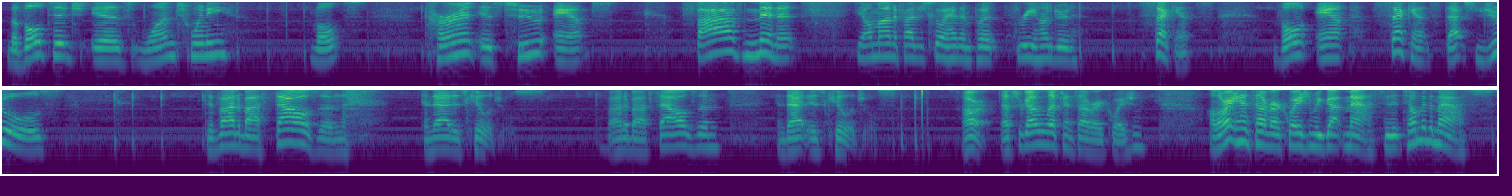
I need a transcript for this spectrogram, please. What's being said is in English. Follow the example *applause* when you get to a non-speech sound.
The voltage is 120 volts. Current is 2 amps. 5 minutes. Do y'all mind if I just go ahead and put 300 seconds? Volt amp seconds, that's joules, divided by 1,000, and that is kilojoules. Divided by 1,000, and that is kilojoules. All right, that's what we got on the left-hand side of our equation. On the right-hand side of our equation, we've got mass. Did it tell me the mass?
